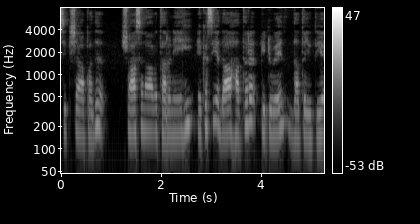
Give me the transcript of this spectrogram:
ශික්ෂාපද ශාසනාව තරණේහි 114 පිටුවෙන් දත යුතුය.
